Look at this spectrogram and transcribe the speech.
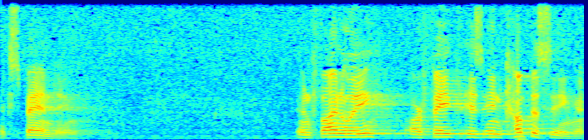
expanding. And finally, our faith is encompassing.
